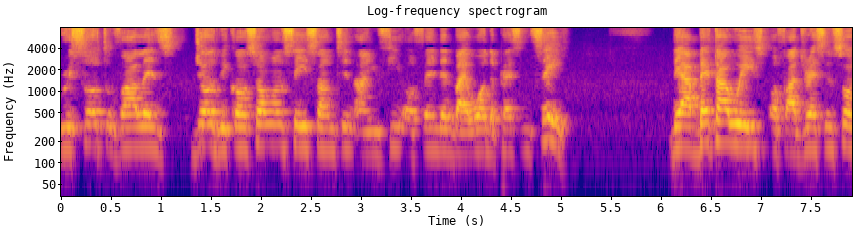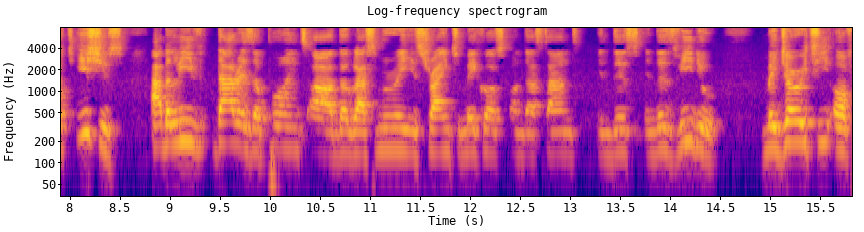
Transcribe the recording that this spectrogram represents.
resort to violence just because someone says something and you feel offended by what the person say. There are better ways of addressing such issues. I believe that is the point uh, douglas murray is trying to make us understand in this in this video. Majority of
